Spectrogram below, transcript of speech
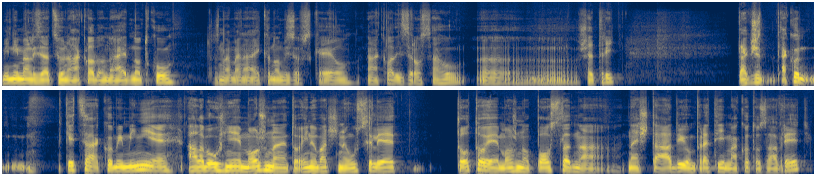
minimalizáciu nákladov na jednotku, to znamená economies of scale, náklady z rozsahu e, šetriť. Takže ako, keď sa akoby minie, alebo už nie je možné to inovačné úsilie toto je možno posledná štádium pred tým, ako to zavrieť.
